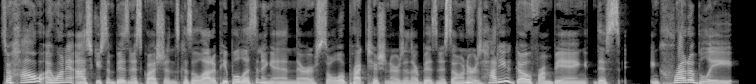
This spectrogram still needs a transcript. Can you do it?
So, how I want to ask you some business questions because a lot of people listening in, they're solo practitioners and they're business owners. how do you go from being this incredibly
